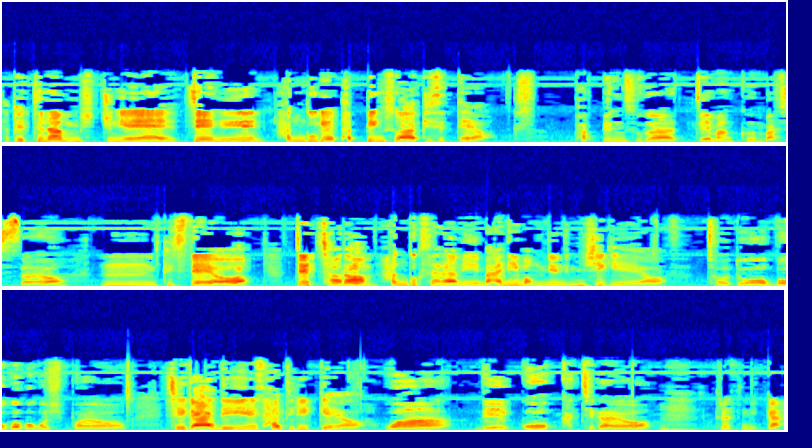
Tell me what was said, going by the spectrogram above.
자, 베트남 음식 중에 째는 한국의 팥빙수와 비슷해요. 팥빙수가 째만큼 맛있어요? 음, 글쎄요. 째처럼 한국 사람이 많이 먹는 음식이에요. 저도 먹어보고 싶어요. 제가 내일 사드릴게요. 와, 내일 꼭 같이 가요. 들었습니까?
